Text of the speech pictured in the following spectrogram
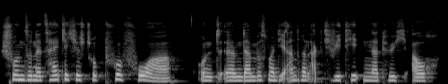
schon so eine zeitliche Struktur vor. Und ähm, da muss man die anderen Aktivitäten natürlich auch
